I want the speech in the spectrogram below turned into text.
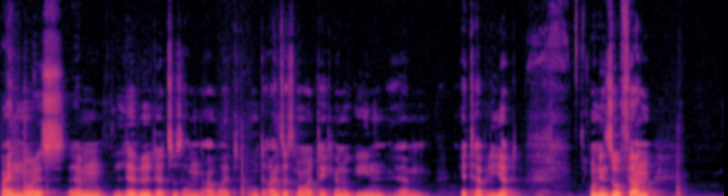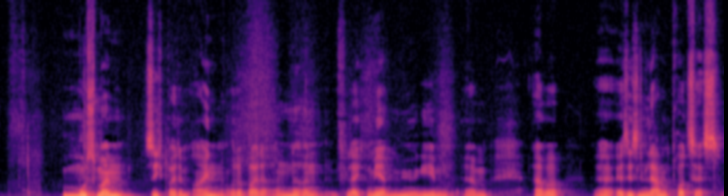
ein neues ähm, Level der Zusammenarbeit unter Einsatz neuer Technologien ähm, etabliert. Und insofern muss man sich bei dem einen oder bei der anderen vielleicht mehr Mühe geben, ähm, aber äh, es ist ein Lernprozess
